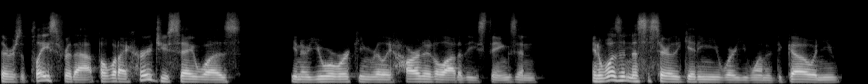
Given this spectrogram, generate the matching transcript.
there's a place for that. But what i heard you say was you know you were working really hard at a lot of these things and and it wasn't necessarily getting you where you wanted to go and you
